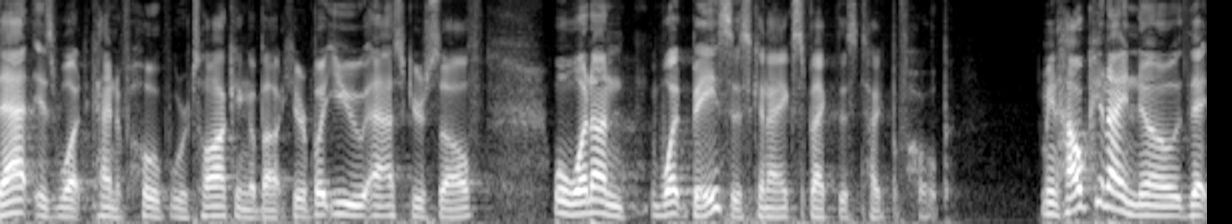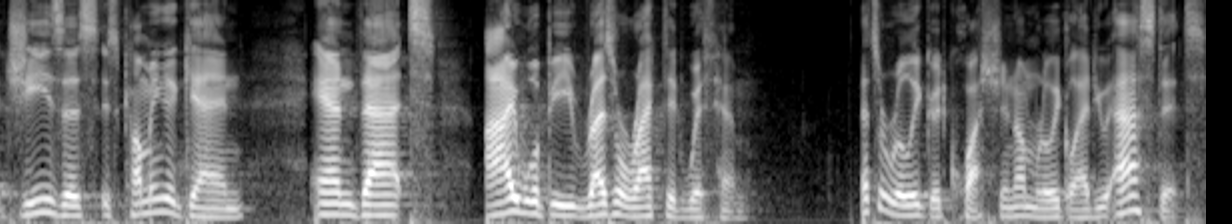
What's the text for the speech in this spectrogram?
That is what kind of hope we're talking about here. But you ask yourself, well, what on what basis can I expect this type of hope? I mean, how can I know that Jesus is coming again and that I will be resurrected with him? That's a really good question. I'm really glad you asked it.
